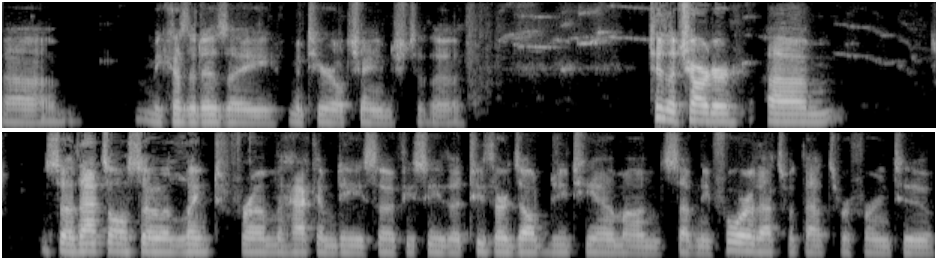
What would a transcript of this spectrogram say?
um, because it is a material change to the to the charter. Um, so that's also linked from the HackMD. So if you see the two thirds LGTM on 74, that's what that's referring to.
